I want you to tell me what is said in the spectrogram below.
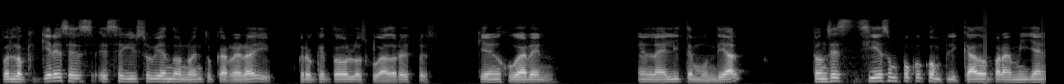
pues lo que quieres es, seguir subiendo, ¿no? En tu carrera y creo que todos los jugadores pues quieren jugar en, la élite mundial. Entonces sí es un poco complicado para mí ya.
